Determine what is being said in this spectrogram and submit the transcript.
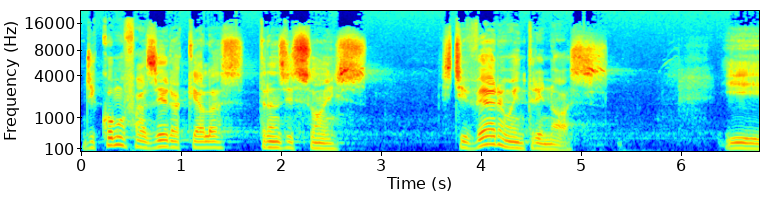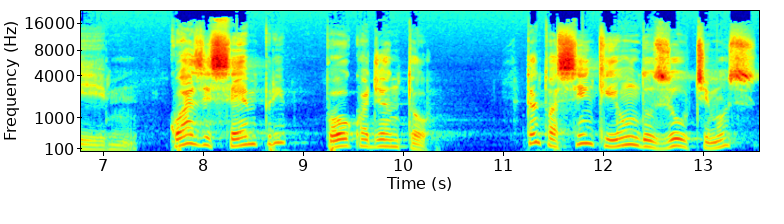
de como fazer aquelas transições. Estiveram entre nós. E quase sempre pouco adiantou. Tanto assim que um dos últimos,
